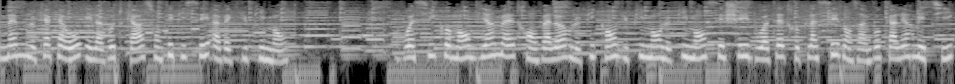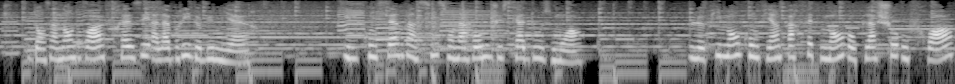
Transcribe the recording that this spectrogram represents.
même le cacao et la vodka sont épicés avec du piment. Voici comment bien mettre en valeur le piquant du piment. Le piment séché doit être placé dans un bocal hermétique, dans un endroit frais et à l'abri de lumière. Il conserve ainsi son arôme jusqu'à 12 mois. Le piment convient parfaitement au plat chaud ou froid,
